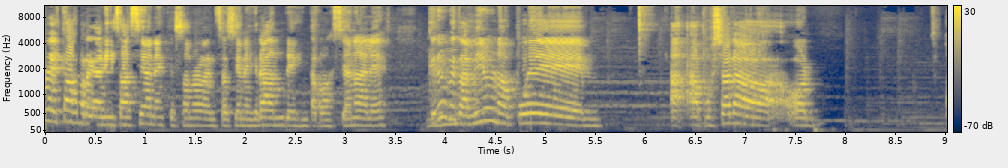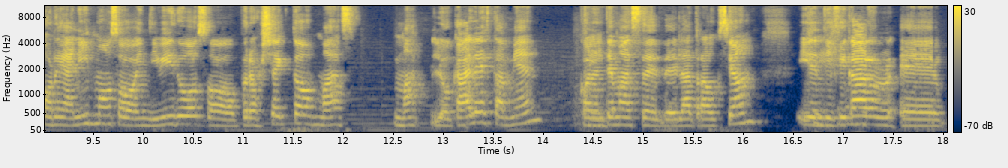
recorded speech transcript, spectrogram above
de estas organizaciones, que son organizaciones grandes, internacionales, creo que también uno puede apoyar a organismos o individuos o proyectos más, más locales también con el tema de, la traducción, identificar eh,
